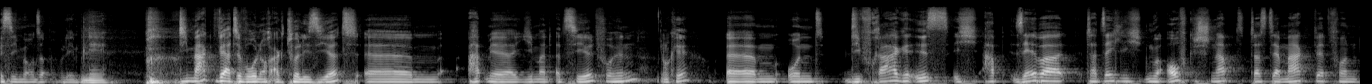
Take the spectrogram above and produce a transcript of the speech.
Ist nicht mehr unser Problem. Nee. Die Marktwerte wurden auch aktualisiert, ähm, hat mir jemand erzählt vorhin. Okay. Ähm, und die Frage ist, ich habe selber tatsächlich nur aufgeschnappt, dass der Marktwert von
